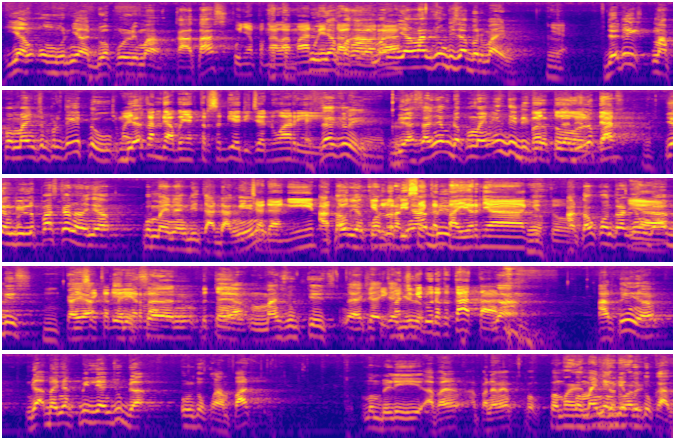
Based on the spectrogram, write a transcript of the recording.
yang umurnya 25 ke atas, Punya pengalaman, punya pengalaman juara. yang langsung bisa bermain. Ya. Jadi, nah pemain seperti itu, Cuma dia- itu kan nggak banyak tersedia di Januari. Exactly. Biasanya udah pemain inti di klub Betul, yang dilepas. dan- Yang dilepas kan hanya pemain yang dicadangin, cadangin atau, yang mungkin lu di kontraknya second habis. tire-nya gitu. atau kontraknya Iya. udah habis kayak lah. Eriksen, Betul. kayak Mandzukic, kayak kayak, kayak Manjukic gitu. udah ke Qatar. Nah, artinya nggak banyak pilihan juga untuk Lampard membeli apa apa namanya pe- pe- Pemain pemain, yang dia butuhkan.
